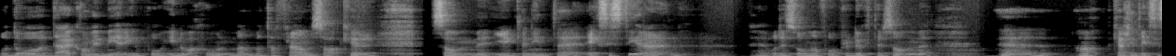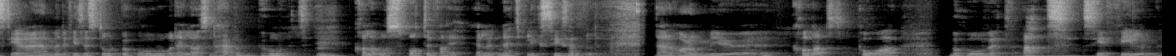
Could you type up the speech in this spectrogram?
Och då, där kom vi mer in på innovation. Man, man tar fram saker som egentligen inte existerar än. Eh, Och det är så man får produkter som eh, ja, kanske inte existerar än, men det finns ett stort behov och det löser det här behovet. Mm. Kolla på Spotify eller Netflix till exempel. Där har de ju eh, kollat på behovet att se film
